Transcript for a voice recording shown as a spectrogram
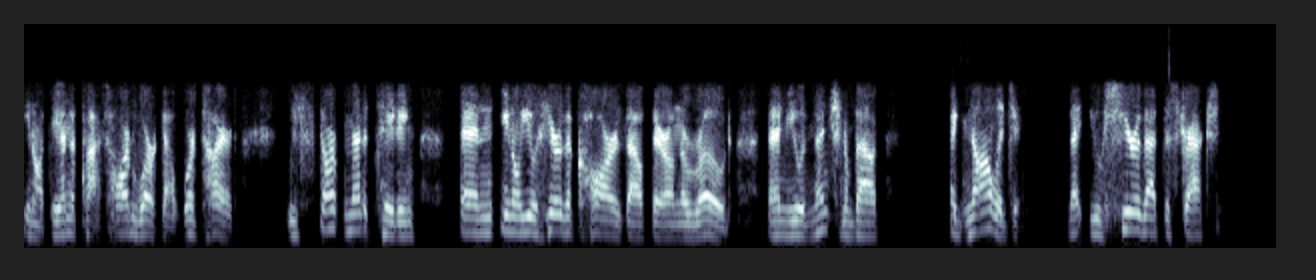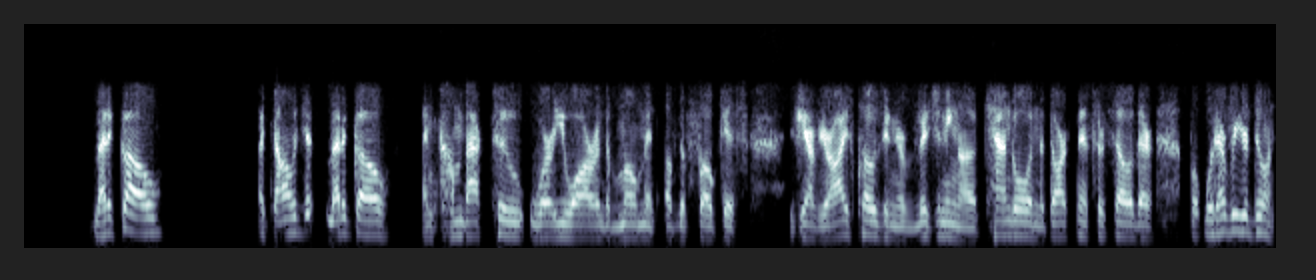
you know, at the end of class, hard workout, we're tired. We start meditating and, you know, you would hear the cars out there on the road and you would mention about acknowledging that you hear that distraction. Let it go, acknowledge it, let it go, and come back to where you are in the moment of the focus. If you have your eyes closed and you're visioning a candle in the darkness or so there, but whatever you're doing,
